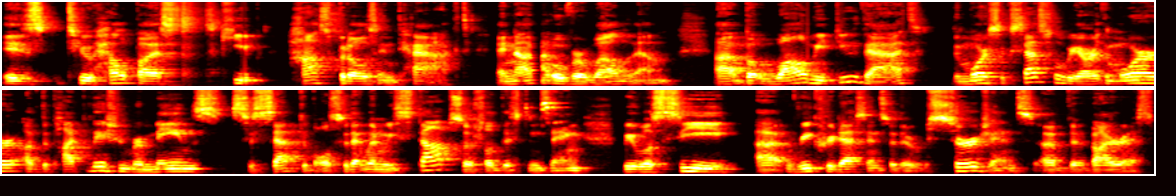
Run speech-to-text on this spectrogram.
is to help us keep hospitals intact and not overwhelm them. Uh, but while we do that, the more successful we are, the more of the population remains susceptible, so that when we stop social distancing, we will see uh, recrudescence or the resurgence of the virus.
